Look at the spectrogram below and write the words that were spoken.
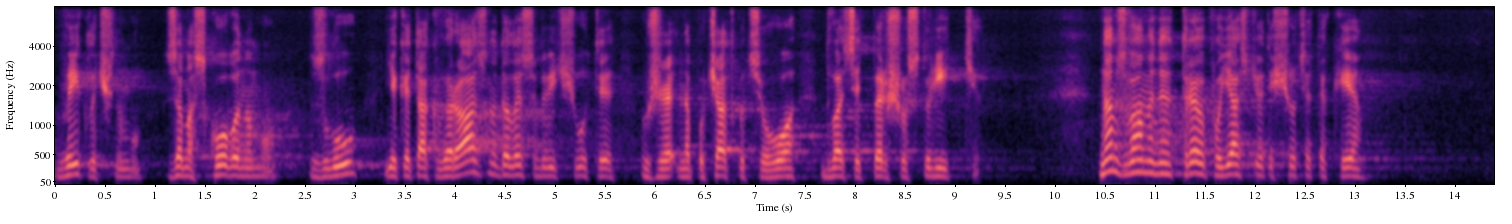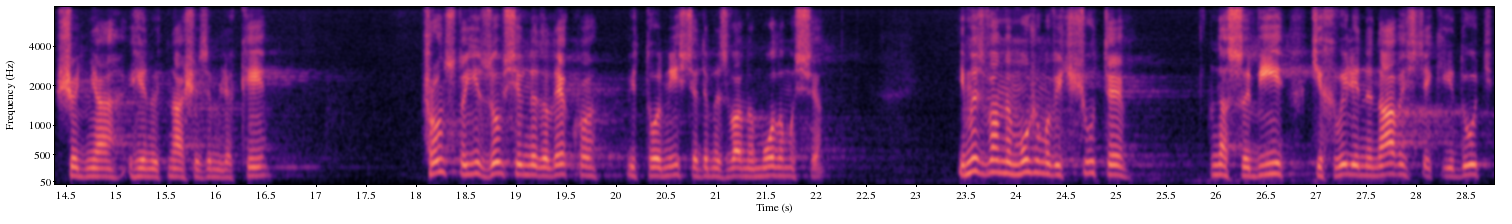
викличному, замаскованому злу, яке так виразно дали собі відчути вже на початку цього 21 століття. Нам з вами не треба пояснювати, що це таке. Щодня гинуть наші земляки. Фронт стоїть зовсім недалеко від того місця, де ми з вами молимося. І ми з вами можемо відчути на собі ті хвилі ненависті, які йдуть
